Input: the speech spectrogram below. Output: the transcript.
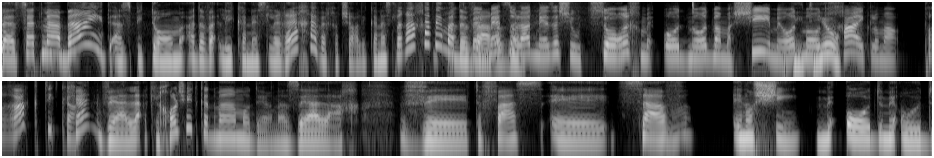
לצאת מהבית, אז פתאום הדבר, להיכנס לרכב, איך אפשר להיכנס לרכב עם הדבר זה באמת הזה? נולד מאיזשהו צורך מאוד מאוד ממשי, מאוד מאוד. חי, כלומר, פרקטיקה. כן, וככל שהתקדמה המודרנה, זה הלך ותפס אה, צו אנושי מאוד מאוד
